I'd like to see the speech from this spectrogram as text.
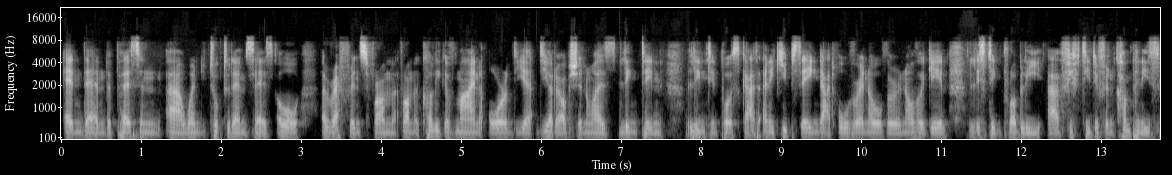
And then the person uh, when you talk to them says oh a reference from from a colleague of mine or the the other option was linkedin linkedin postcard. And he keeps saying that over and over and over again listing probably uh, 50 different companies.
